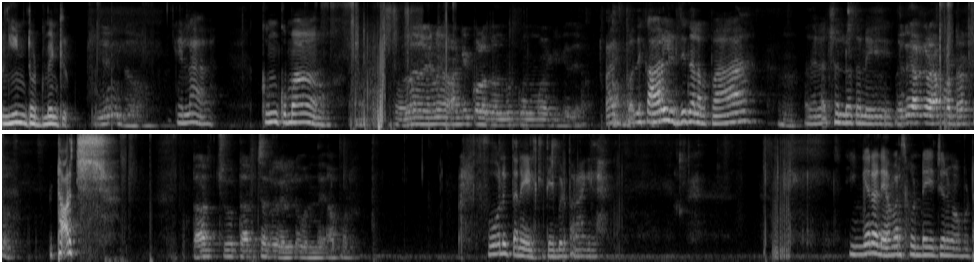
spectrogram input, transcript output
ನೀನು ದೊಡ್ಡ ಮೆಂಟ್ಲು. ಎಲ್ಲ ಕುಂಕುಮ. ಏನೋ ಹಾಕಿಕೊಳ್ಳೋಕೆ ಅಂದ್ಬಿಟ್ಟು ಕುಂಕುಮ ಹಾಕಿದ್ಯಾ ಅದು ಅದೇ ಕಾರಲ್ಲಿ ಇಡ್ತಿದ್ನಲ್ಲ ಪಪ್ಪ ಅದೆಲ್ಲ ಚಲೋ ತಾನೆ. ಆ ಟಾರ್ಚು ಟಾರ್ಚ್ ಟಾರ್ಚು ಟಾರ್ಚರು ಎಲ್ಲೂ ಒಂದೇ ಆಫ್ ಮಾಡು ಫೋನಿಗೆ ತಾನೇ ಹೇಳ್ತಿದ್ದೆ ಬಿಡು ಪರವಾಗಿಲ್ಲ. ಹಿಂಗೆ ನಾನು ಯಾಮರ್ಸ್ಕೊಂಡೆ ಜನ ಮಾಡ್ಬಿಟ್ಟ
